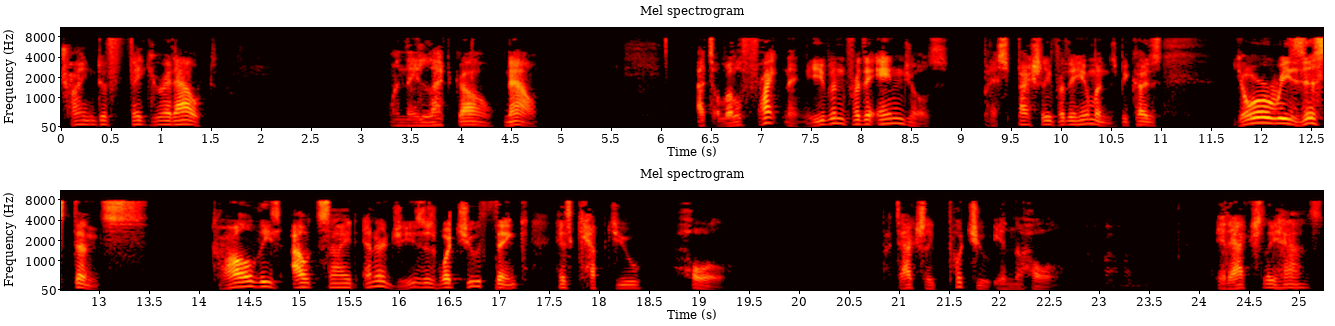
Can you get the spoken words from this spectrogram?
trying to figure it out when they let go. Now, that's a little frightening, even for the angels, but especially for the humans, because your resistance to all these outside energies is what you think has kept you whole. But it's actually put you in the hole. It actually has.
